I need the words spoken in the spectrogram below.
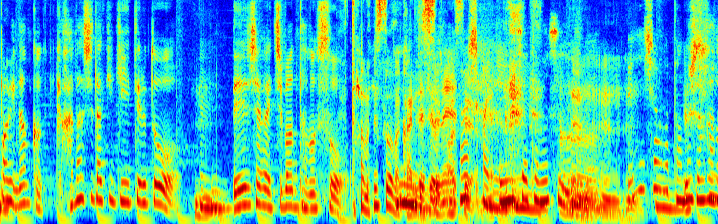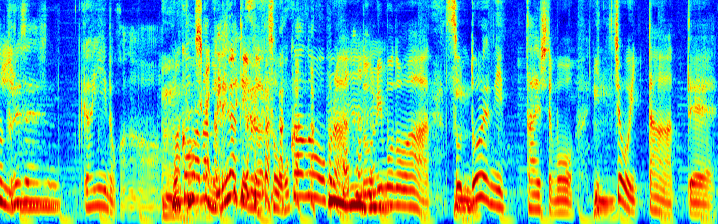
ぱりなんか話だけ聞いてるとううん。ん電車が一番楽しそう。楽しそうな感じしますよね。確かに。電車楽しい。です。うんうん電車は楽しい。吉田さんのプレゼンがいいのかな、うん。他はなんかネガティブな そう他のほら乗り物はそうん。どれに対しても一長一短あって、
